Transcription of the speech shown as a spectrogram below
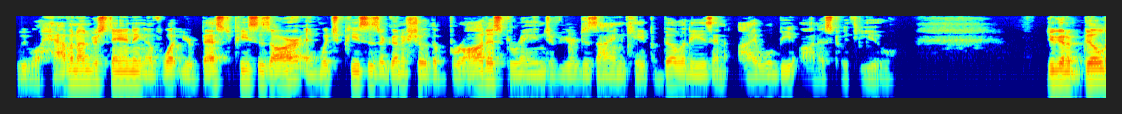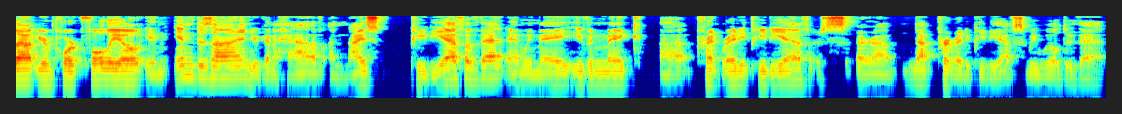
We will have an understanding of what your best pieces are and which pieces are going to show the broadest range of your design capabilities, and I will be honest with you. You're going to build out your portfolio in InDesign. You're going to have a nice PDF of that, and we may even make uh, print-ready PDFs, or uh, not print-ready PDFs. We will do that,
